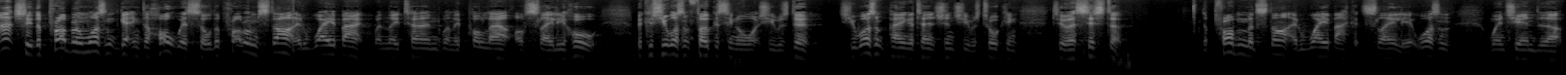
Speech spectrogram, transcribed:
actually the problem wasn't getting to Haltwhistle. The problem started way back when they turned, when they pulled out of Slaley Hall because she wasn't focusing on what she was doing. She wasn't paying attention, she was talking to her sister. The problem had started way back at Slaley. It wasn't when she ended up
